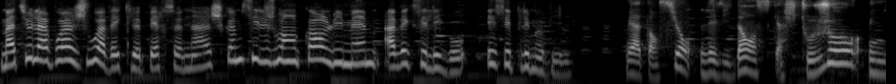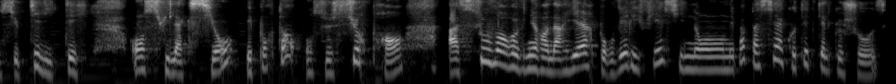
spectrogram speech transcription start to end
Mathieu Lavoie joue avec le personnage comme s'il jouait encore lui-même avec ses Legos et ses Playmobil. Mais attention, l'évidence cache toujours une subtilité. On suit l'action et pourtant on se surprend à souvent revenir en arrière pour vérifier si l'on n'est pas passé à côté de quelque chose.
